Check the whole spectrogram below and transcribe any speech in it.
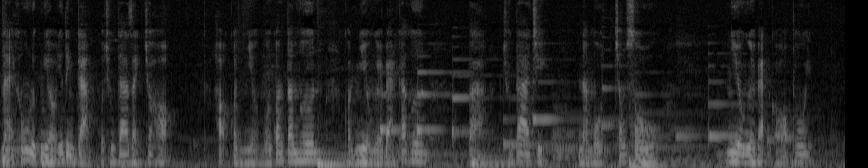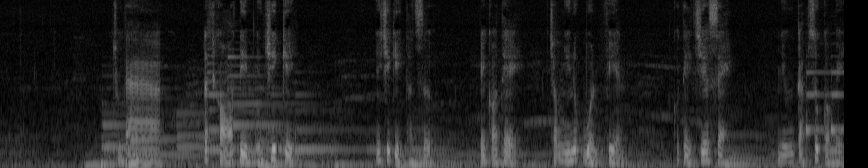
lại không được nhiều như tình cảm của chúng ta dành cho họ họ còn nhiều mối quan tâm hơn, còn nhiều người bạn khác hơn. Và chúng ta chỉ là một trong số nhiều người bạn của họ thôi. Chúng ta rất khó tìm những tri kỷ, những tri kỷ thật sự để có thể, trong những lúc buồn phiền, có thể chia sẻ những cảm xúc của mình,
